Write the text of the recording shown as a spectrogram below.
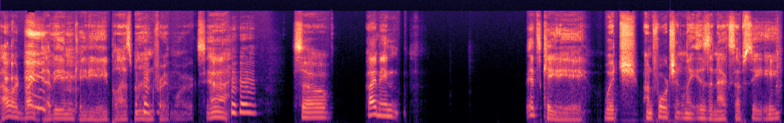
Powered by Debian, KDE, Plasma, and frameworks. Yeah. So, I mean, it's KDE, which unfortunately is an XFCE.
